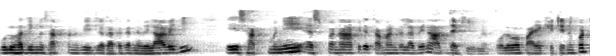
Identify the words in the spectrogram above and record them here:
මුළු හදින්ම සක්මන වීදිල ගත කරන වෙලාවේදී ඒ සක්මනේ අස්පනා අපිට Tamanට ලැබෙන අත්දැකීම පොළව පය කෙටෙනකොට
